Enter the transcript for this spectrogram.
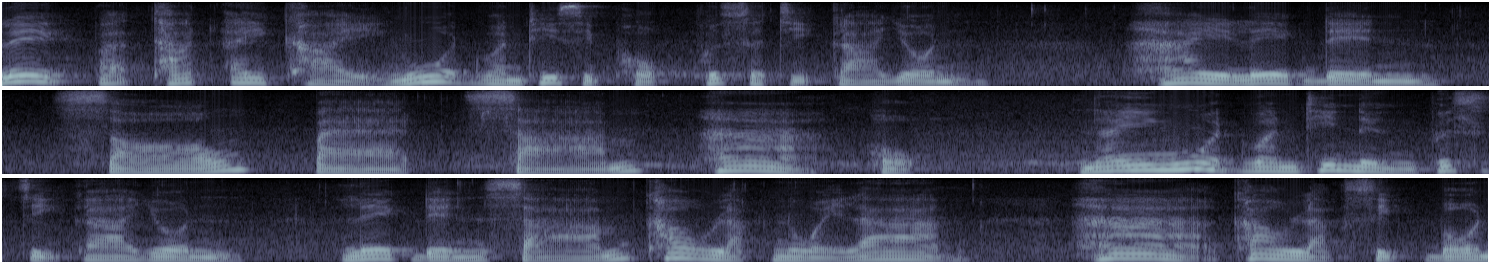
เลขประทัดไอ้ไข่งวดวันที่ 16 พฤศจิกายน ให้เลขเด่น 2 8 3 5 6 ในงวดวันที่ 1 พฤศจิกายน เลขเด่น 3 เข้าหลักหน่วยล่าง 5 เข้าหลัก 10 บน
